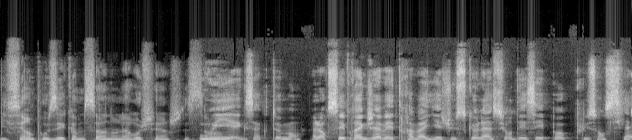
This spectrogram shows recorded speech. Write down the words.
il s'est imposé comme ça dans la recherche, c'est ça? Oui, exactement. Alors c'est vrai que j'avais travaillé jusque-là sur des époques plus anciennes,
